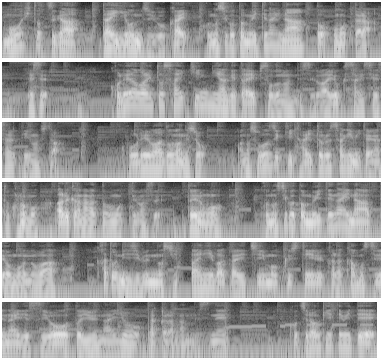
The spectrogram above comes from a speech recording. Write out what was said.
もう一つが第45回この仕事向いてないなと思ったらです。これは割と最近に上げたエピソードなんですがよく再生されていました。これはどうなんでしょう？あの正直タイトル詐欺みたいなところもあるかなと思ってます。というのもこの仕事向いてないなって思うのは過度に自分の失敗にばかり注目しているからかもしれないですよという内容だからなんですね。こちらを聞いてみて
